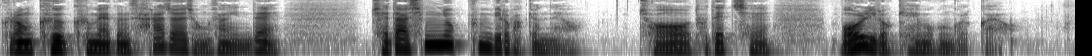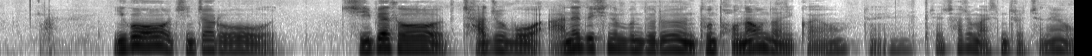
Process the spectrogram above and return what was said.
그럼 그 금액은 사라져야 정상인데 죄다 식료품비로 바뀌었네요. 저 도대체 뭘 이렇게 해먹은 걸까요? 이거 진짜로 집에서 자주 뭐 안 해 드시는 분들은 돈 더 나온다니까요. 네. 제가 자주 말씀드렸잖아요.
